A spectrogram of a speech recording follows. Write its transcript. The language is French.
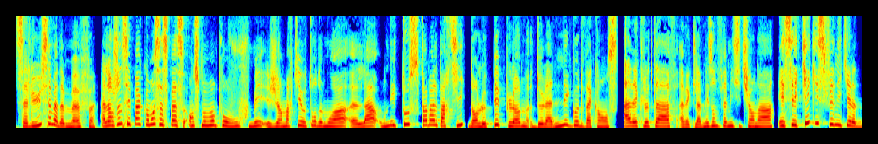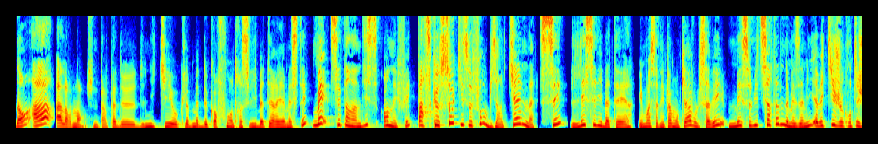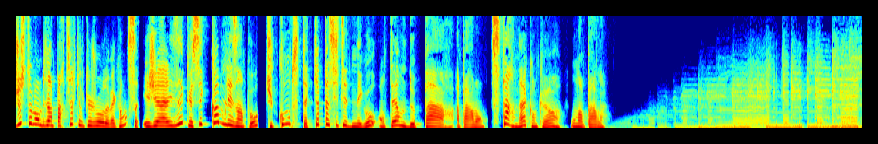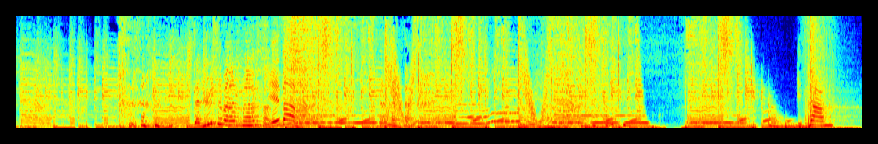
Salut, c'est Madame Meuf. Alors, je ne sais pas comment ça se passe en ce moment pour vous, mais j'ai remarqué autour de moi, euh, là, on est tous pas mal partis dans le péplum de la négo de vacances, avec le taf, avec la maison de famille si tu en as. Et c'est qui qui se fait niquer là-dedans? Ah, alors non, je ne parle pas de, niquer au Club Med de Corfou entre célibataires et MST, mais c'est un indice, en effet, parce que ceux qui se font bien ken, c'est les célibataires. Et moi, ça n'est pas mon cas, vous le savez, mais celui de certaines de mes amies avec qui je comptais justement bien partir quelques jours de vacances, et j'ai réalisé que c'est comme les impôts, tu comptes ta capacité de négo en termes de parts, apparemment. Starnac encore, on en parle. Salut, c'est Madame Meuf. Et bam Et bam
